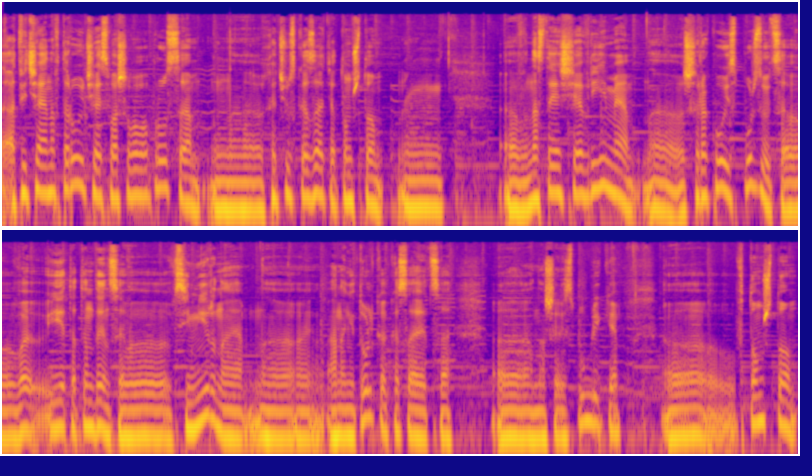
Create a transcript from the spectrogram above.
Отвечая на вторую часть вашего вопроса, хочу сказать о том, что в настоящее время э, широко используется, и эта тенденция всемирная, э, она не только касается э, нашей республики, в том, что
